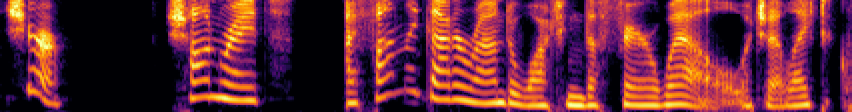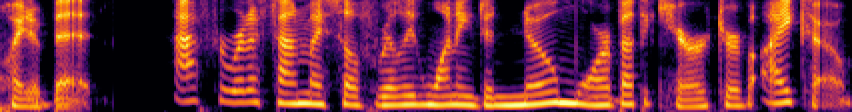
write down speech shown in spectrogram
Sure. Sean writes I finally got around to watching The Farewell, which I liked quite a bit. Afterward, I found myself really wanting to know more about the character of Aiko.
